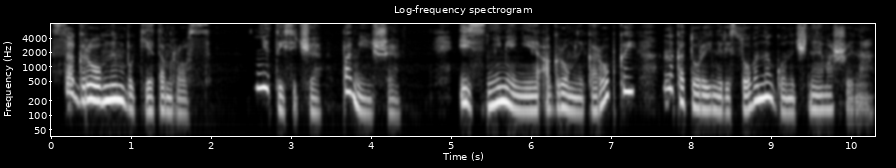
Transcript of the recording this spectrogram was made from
С огромным букетом роз. Не тысяча, поменьше. И с не менее огромной коробкой, на которой нарисована гоночная машина.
